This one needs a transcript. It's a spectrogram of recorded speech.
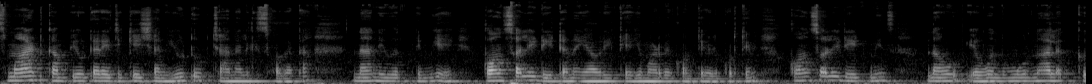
ಸ್ಮಾರ್ಟ್ ಕಂಪ್ಯೂಟರ್ ಎಜುಕೇಷನ್ ಯೂಟ್ಯೂಬ್ ಚಾನಲ್ಗೆ ಸ್ವಾಗತ. ನಾನು ಇವತ್ತು ನಿಮಗೆ ಕಾನ್ಸಾಲಿಡೇಟನ್ನು ಯಾವ ರೀತಿಯಾಗಿ ಮಾಡಬೇಕು ಅಂತ ಹೇಳ್ಕೊಡ್ತೀನಿ. ಕಾನ್ಸಾಲಿಡೇಟ್ ಮೀನ್ಸ್ ನಾವು ಒಂದು ಮೂರ್ನಾಲ್ಕು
